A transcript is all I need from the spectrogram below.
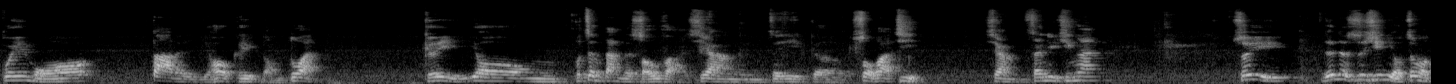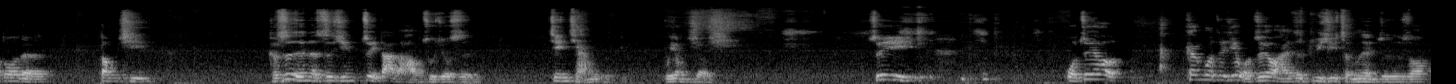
规模大了以后可以垄断，可以用不正当的手法，像这一个塑化剂，像三氯氰胺。所以人的私心有这么多的东西。可是人的私心最大的好处就是坚强无比，不用休息。所以，我最后看过这些，我最后还是必须承认，就是说，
